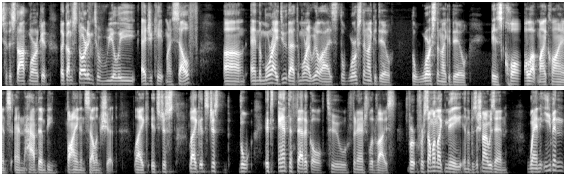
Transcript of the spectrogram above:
to the stock market. Like I'm starting to really educate myself, um, and the more I do that, the more I realize the worst thing I could do, the worst thing I could do, is call up my clients and have them be buying and selling shit. Like it's just like it's just the it's antithetical to financial advice for for someone like me in the position I was in when even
